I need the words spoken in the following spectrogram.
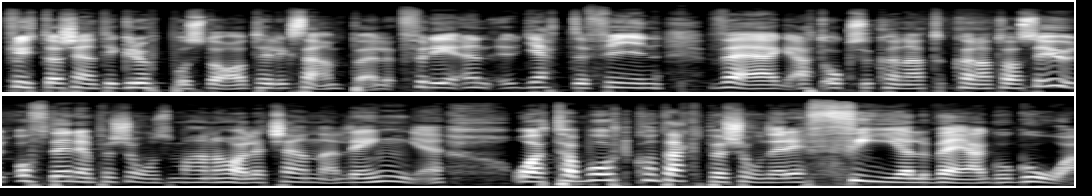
flyttar sen till gruppbostad till exempel. För det är en jättefin väg att också kunna, kunna ta sig ut. Ofta är det en person som han har lärt känna länge. Och att ta bort kontaktpersoner är fel väg att gå.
